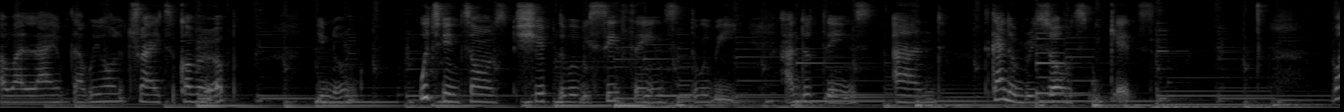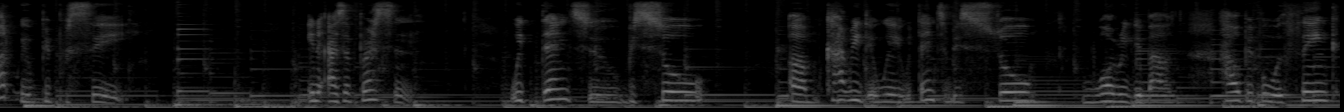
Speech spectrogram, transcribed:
our life that we all try to cover up, you know, which in turn shape the way we see things, the way we handle things, and the kind of results we get what will people say? You know, as a person, we tend to be so um, carried away. We tend to be so worried about how people will think,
